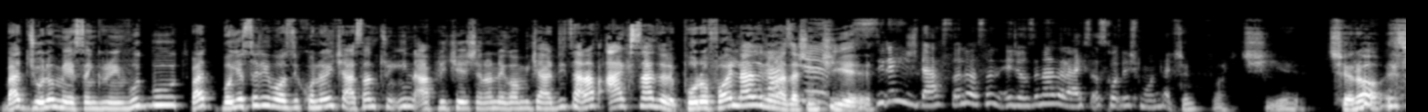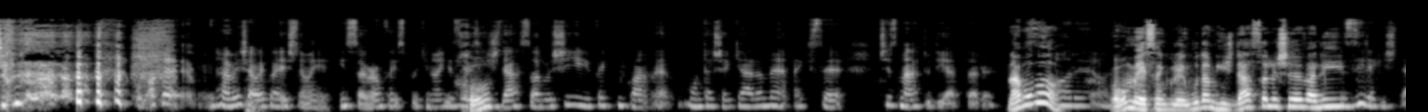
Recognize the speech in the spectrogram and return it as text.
بعد جلو میسن گرینوود بود. بعد با یه سری بازیکنایی که اصلا تو این اپلیکیشن ها نگاه می‌کردی طرف عکس نداره. پروفایل نداریم بعد ازشون که کیه. زیر 18 ساله اصلا اجازه نداره عکس از خودش منتشر چیه؟ چرا؟ خب آخه همه شبکه های اجتماعی اینستاگرام فیسبوک اینا یه زیر خب. 18 سال باشی فکر می‌کنم منتشر کردن عکس چیز محدودیت داره. نه بابا. آره آره. بابا میسن گرین بودم 18 سالشه ولی زیر 18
